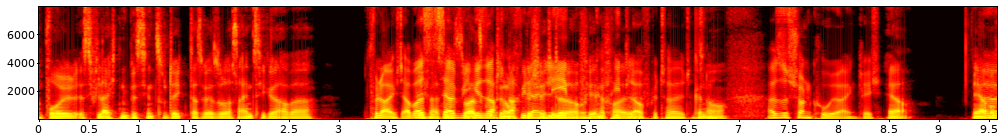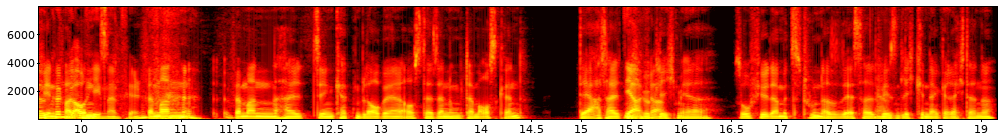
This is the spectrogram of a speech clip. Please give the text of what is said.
obwohl ist vielleicht ein bisschen zu dick, das wäre so das Einzige, aber Vielleicht, aber es ist ja, nicht, so wie als gesagt, auch wieder in Nachtgeschichte Leben und Kapitel Fall. aufgeteilt. und genau. So. Also ist schon cool eigentlich. Ja. Ja, äh, auf jeden Fall. wir auch Und empfehlen. wenn man, wenn man halt den Captain Blaubeer aus der Sendung mit der Maus kennt, der hat halt nicht Ja, wirklich mehr so viel damit zu tun. Also der ist halt Ja. wesentlich kindergerechter, ne?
